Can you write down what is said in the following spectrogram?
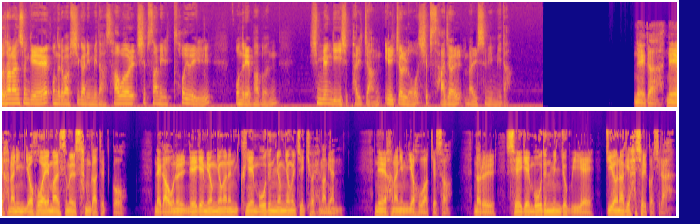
부산한 성교의 오늘의 밥 시간입니다. 4월 13일 토요일 오늘의 밥은 신명기 28장 1절로 14절 말씀입니다. 내가 내 하나님 여호와의 말씀을 삼가 듣고 내가 오늘 내게 명령하는 그의 모든 명령을 지켜 행하면 내 하나님 여호와께서 너를 세계 모든 민족 위에 뛰어나게 하실 것이라.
